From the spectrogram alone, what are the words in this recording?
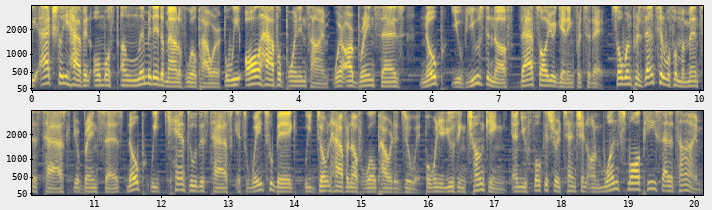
we actually have an almost unlimited amount of willpower, but we all have a point in time where our brain says, Nope, you've used enough, that's all you're getting for today. So when presented with a momentous task, your brain says, Nope, we can't do this task, it's way too big, we don't have enough willpower to do it. But when you're using chunking and you focus your attention on one small piece at a time,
